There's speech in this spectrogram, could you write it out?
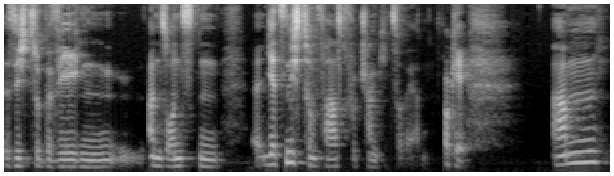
sich zu bewegen, ansonsten äh, jetzt nicht zum Fast-Food-Junkie zu werden. Okay. Ähm,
